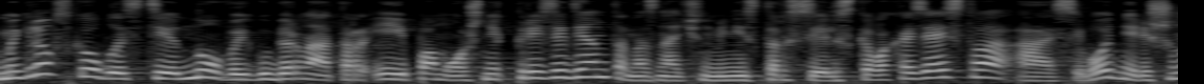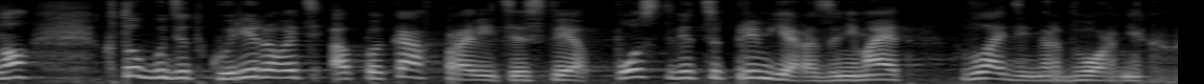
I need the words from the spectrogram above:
В Могилевской области новый губернатор и помощник президента, назначен министр сельского хозяйства, а сегодня решено, кто будет курировать АПК в правительстве. Пост вице-премьера занимает Владимир Дворник.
